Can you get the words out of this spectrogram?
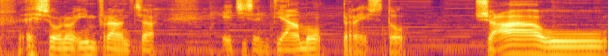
e sono in Francia e ci sentiamo presto. Ciao!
